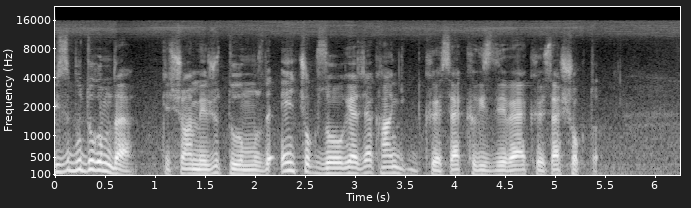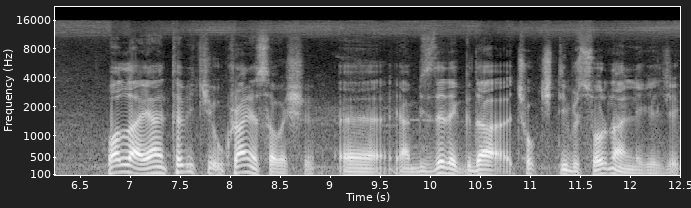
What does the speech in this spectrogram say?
Bizi bu durumda, ki şu an mevcut durumumuzda en çok zorlayacak hangi küresel krizdi veya küresel şoktu? Vallahi yani tabii ki Ukrayna Savaşı e, yani bizde de gıda çok ciddi bir sorun haline gelecek.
